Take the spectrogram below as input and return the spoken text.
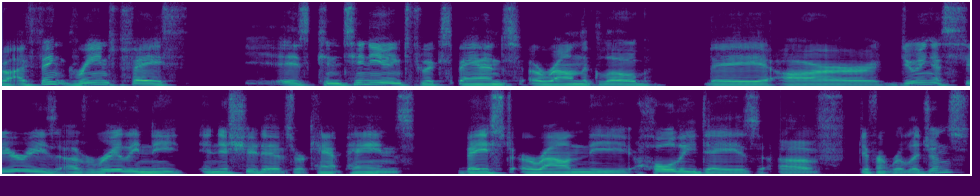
So I think Green Faith is continuing to expand around the globe they are doing a series of really neat initiatives or campaigns based around the holy days of different religions.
